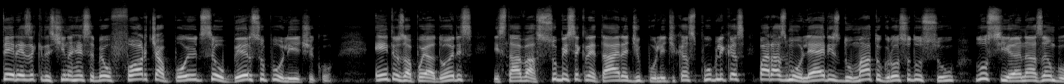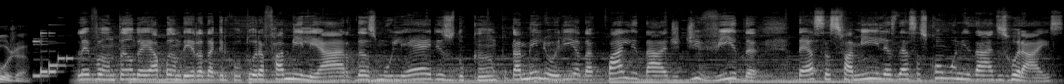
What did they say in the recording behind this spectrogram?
Tereza Cristina recebeu forte apoio de seu berço político. Entre os apoiadores estava a subsecretária de Políticas Públicas para as Mulheres do Mato Grosso do Sul, Luciana Azambuja. Levantando aí a bandeira da agricultura familiar, das mulheres do campo, da melhoria da qualidade de vida dessas famílias, dessas comunidades rurais.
